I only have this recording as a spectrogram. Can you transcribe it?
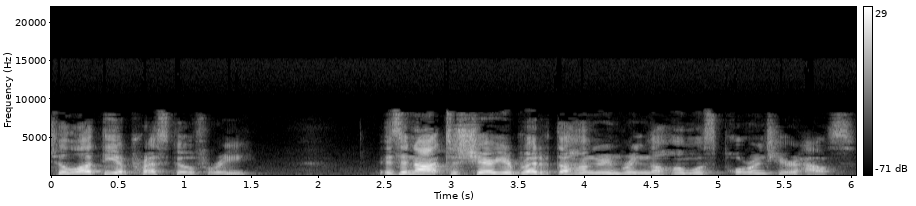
to let the oppressed go free? Is it not to share your bread with the hungry and bring the homeless poor into your house?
